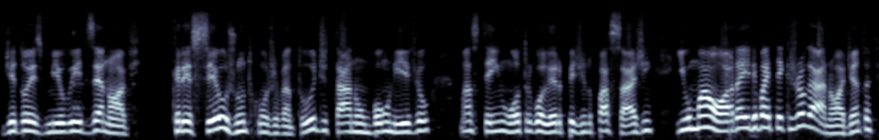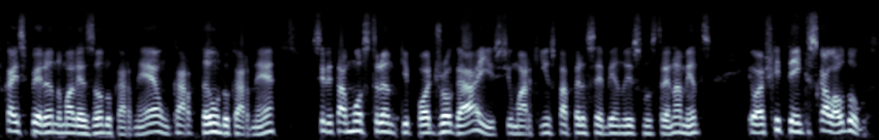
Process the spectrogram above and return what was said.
de 2019 cresceu junto com o Juventude, está num bom nível, mas tem um outro goleiro pedindo passagem e uma hora ele vai ter que jogar. Não adianta ficar esperando uma lesão do Carné, um cartão do Carné. Se ele está mostrando que pode jogar e se o Marquinhos está percebendo isso nos treinamentos, eu acho que tem que escalar o Douglas.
